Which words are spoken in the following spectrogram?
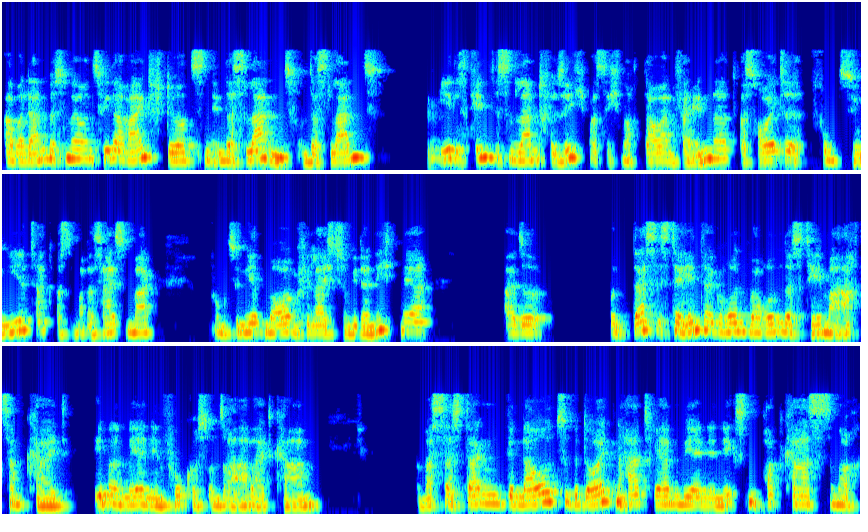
aber dann müssen wir uns wieder reinstürzen in das Land. Und das Land, jedes Kind ist ein Land für sich, was sich noch dauernd verändert, was heute funktioniert hat, was immer das heißen mag, funktioniert morgen vielleicht schon wieder nicht mehr. Also, und das ist der Hintergrund, warum das Thema Achtsamkeit immer mehr in den Fokus unserer Arbeit kam. Was das dann genau zu bedeuten hat, werden wir in den nächsten Podcasts noch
